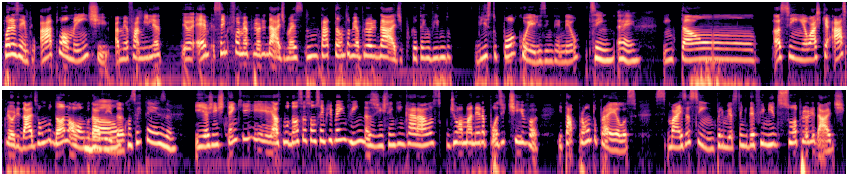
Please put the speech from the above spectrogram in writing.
Por exemplo, atualmente, a minha família eu- é, sempre foi minha prioridade, mas não tá tanto a minha prioridade, porque eu tenho vindo, visto pouco eles, entendeu? Sim, é. Então, assim, eu acho que as prioridades vão mudando ao longo da Bom, vida. Com certeza. E a gente tem que. As mudanças são sempre bem-vindas, a gente tem que encará-las de uma maneira positiva e tá pronto pra elas. Mas, assim, primeiro você tem que definir sua prioridade.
